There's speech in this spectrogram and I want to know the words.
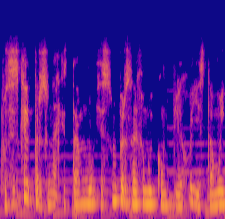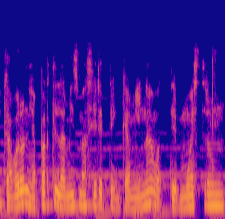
Pues es que el personaje está muy, es un personaje muy complejo y está muy cabrón. Y aparte la misma serie te encamina o te muestra un,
